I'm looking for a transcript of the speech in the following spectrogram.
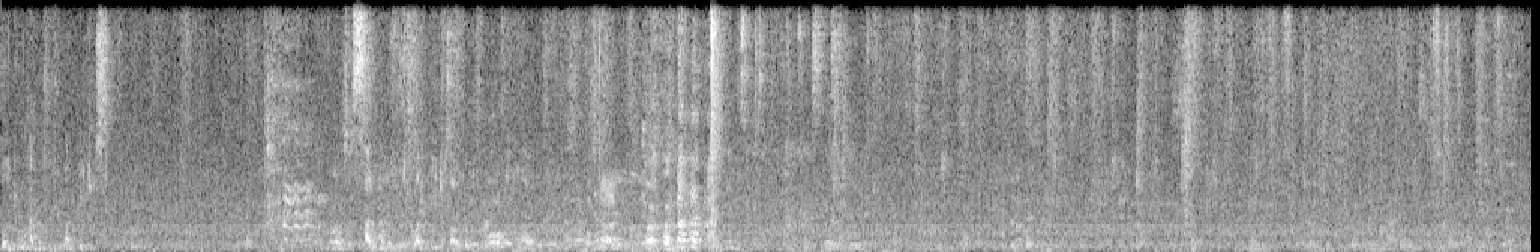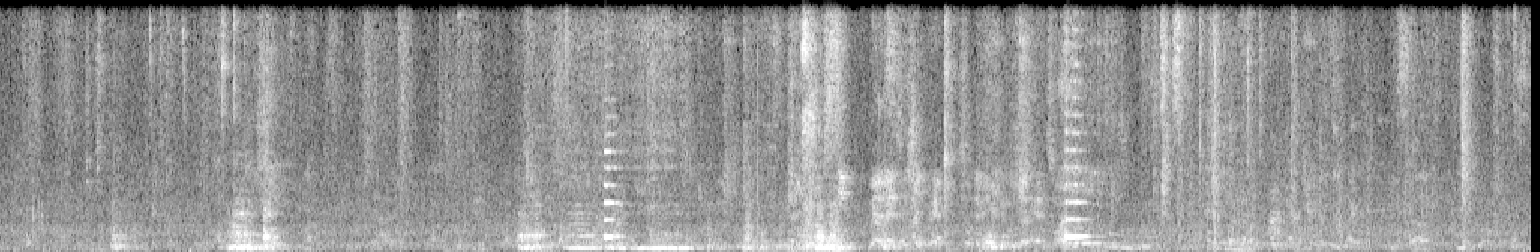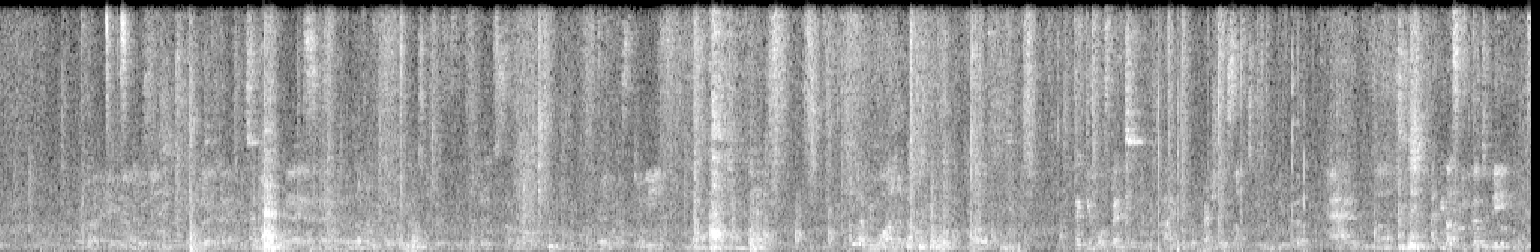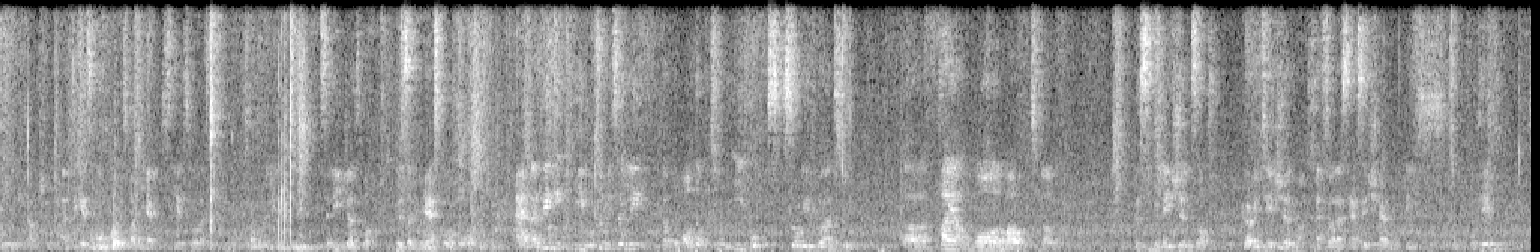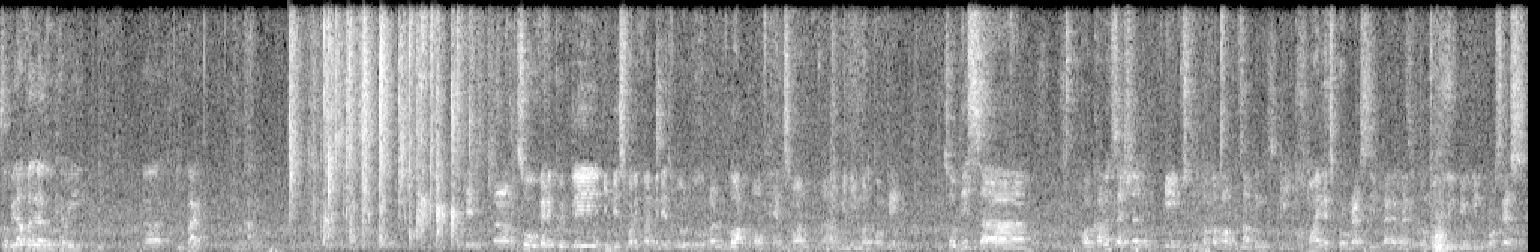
going to 151 pages. Oh, it's just 151 pages. Are we going through all of them now? okay. sit where there's an iPad so that you can do the hands-on. Hello everyone, uh, thank you for spending the time, your precious afternoon here. And uh, I think our speaker today no introduction. I think it's more obvious by the well as really recently just got this a UNESCO award. And I think he, also recently become the author of two e-books. So if you want to uh, find out more about um, the simulations of gravitation as well as SHM, please for him. So without further ado, can we uh, invite you Um, so very quickly in this 45 minutes we will do a lot of hands-on, uh, minimal talking. So this uh, concurrent session aims to talk about something we coin as progressive mathematical modeling building process.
